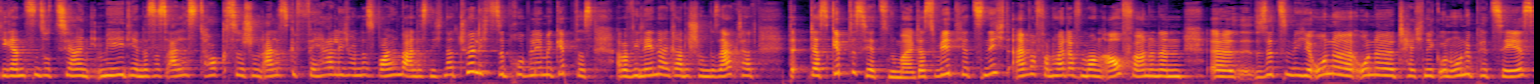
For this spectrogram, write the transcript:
die ganzen sozialen Medien, das ist alles toxisch und alles gefährlich und das wollen wir alles nicht. Natürlich, diese Probleme gibt es, aber wie Lena gerade schon gesagt hat, das gibt es jetzt nun mal. Das wird jetzt nicht einfach von heute auf morgen aufhören und dann äh, sitzen wir hier ohne, ohne Technik und ohne PCs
